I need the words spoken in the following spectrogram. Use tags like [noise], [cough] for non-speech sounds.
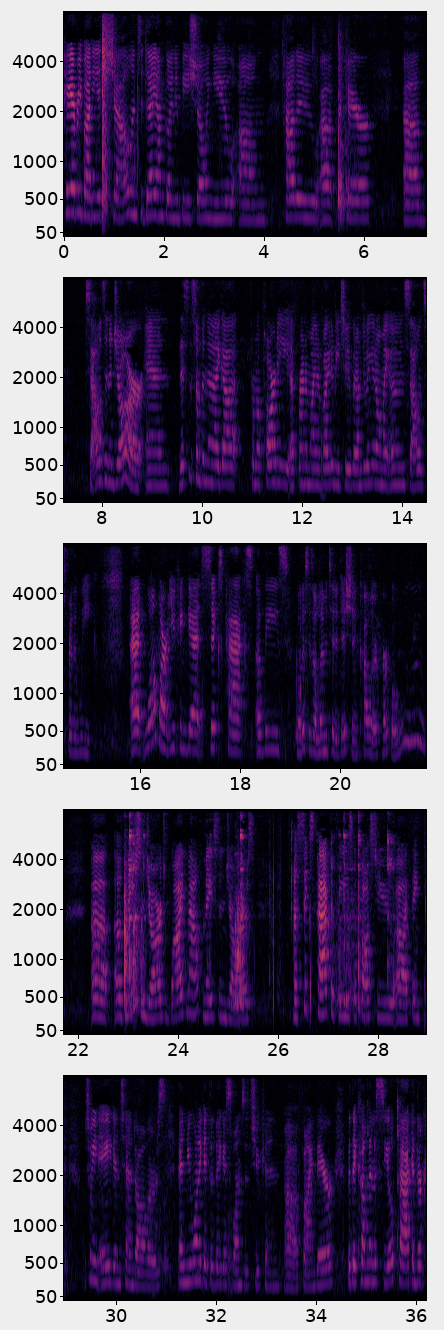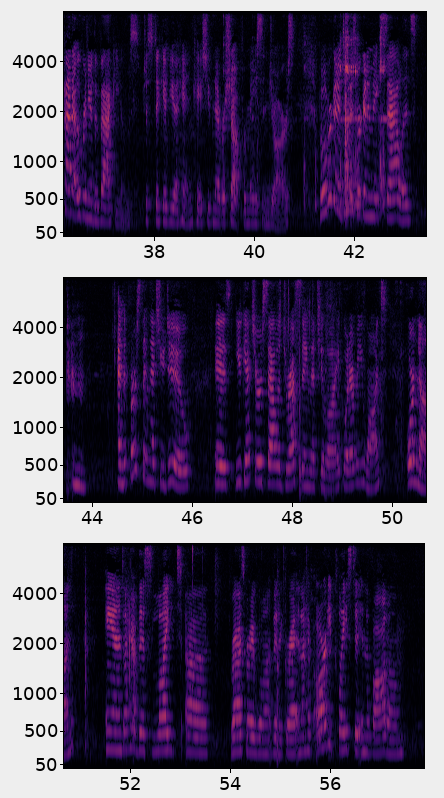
Hey everybody, it's Shell, and today I'm going to be showing you um, how to uh, prepare uh, salads in a jar. And this is something that I got from a party a friend of mine invited me to, but I'm doing it on my own salads for the week. At Walmart, you can get six packs of these. Well, this is a limited edition, color purple, uh, of mason jars, wide mouth mason jars. A six pack of these will cost you, uh, I think, between eight and ten dollars. And you want to get the biggest ones that you can uh, find there. But they come in a sealed pack and they're kind of over near the vacuums just to give you a hint in case you've never shopped for mason jars. But what we're going to do is we're going to make salads. [clears throat] And the first thing that you do is you get your salad dressing that you like whatever you want or none. And I have this light uh, raspberry walnut vinaigrette and I have already placed it in the bottom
